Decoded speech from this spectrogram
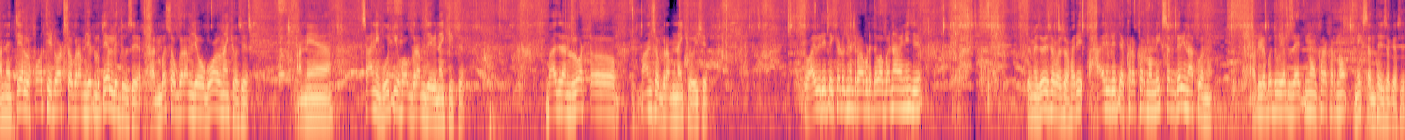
અને તેલ સોથી દોઢસો ગ્રામ જેટલું તેલ લીધું છે અને બસો ગ્રામ જેવો ગોળ નાખ્યો છે. અને છાની ભૂકી સો ગ્રામ જેવી નાખી છે. બાજરાનો લોટ પાંચસો ગ્રામ નાખ્યો હોય છે. તો આવી રીતે ખેડૂત મિત્રો આપણે દવા બનાવવાની છે. તમે જોઈ શકો છો, હરી, સારી રીતે ખરેખરનું મિક્સન કરી નાખવાનું. એટલે બધું એક જાતનું ખરેખરનું મિક્સન થઈ શકે છે.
